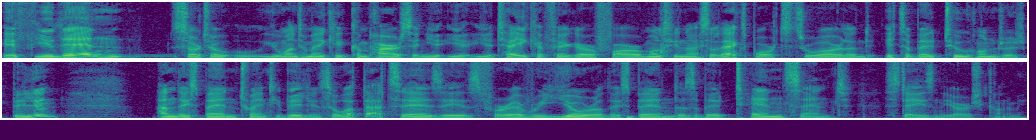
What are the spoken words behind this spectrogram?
if you then sort of you want to make a comparison, you, you, you take a figure for multinational exports through Ireland, it's about 200 billion and they spend 20 billion. So what that says is for every euro they spend, there's about 10 cent stays in the Irish economy.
